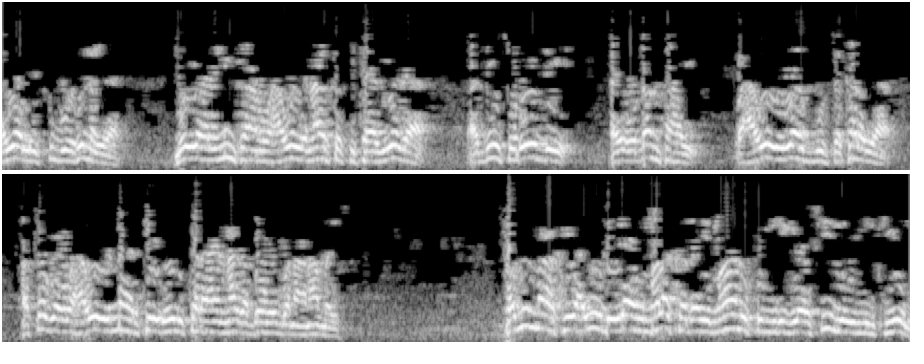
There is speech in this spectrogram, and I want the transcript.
ayaa laysku boorinayaa mooyaane ninkan waxaa weeye naagta kitaabiyada haddii shuruudii ay u dhan tahay waxaa weeye waa guursa karayaa asagoo waxaa weeye maharkeeda heli karaayan naag addoon u banaanaa mayso fa mimaa kii ayuu dha ilaahay malakad aymaanukum midigyaashiin way milkiyeen.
